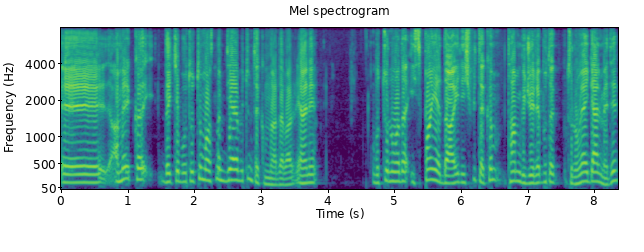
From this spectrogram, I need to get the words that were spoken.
E, Amerika'daki bu tutum aslında diğer bütün takımlarda var. Yani bu turnuvada İspanya dahil hiçbir takım tam gücüyle bu turnuvaya gelmedi.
